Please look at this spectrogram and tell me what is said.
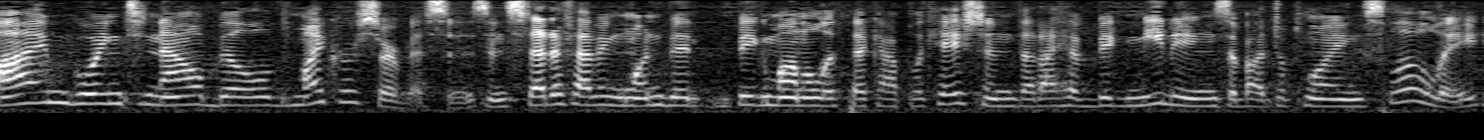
I'm going to now build microservices. Instead of having one big, big monolithic application that I have big meetings about deploying slowly,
